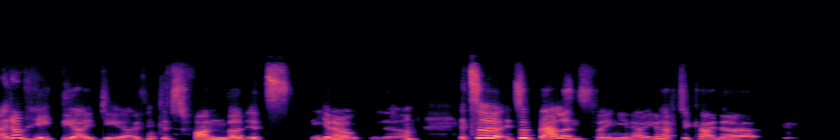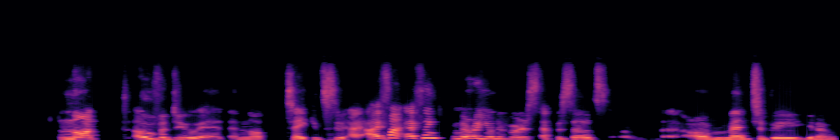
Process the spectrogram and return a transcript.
I don't hate the idea. I think it's fun, but it's you know, uh, it's a it's a balance thing. You know, you have to kind of not overdo it and not take it too. I, I find I think Mirror Universe episodes are meant to be, you know,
